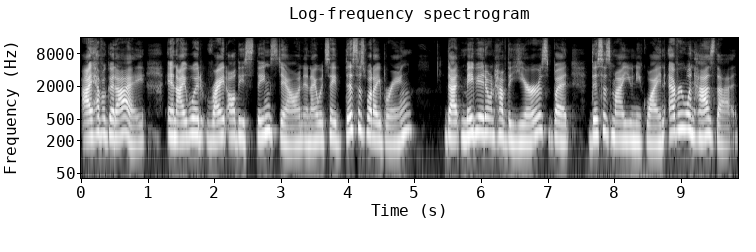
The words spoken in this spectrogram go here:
I have a good eye. And I would write all these things down and I would say, this is what I bring. That maybe I don't have the years, but this is my unique why. And everyone has that.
